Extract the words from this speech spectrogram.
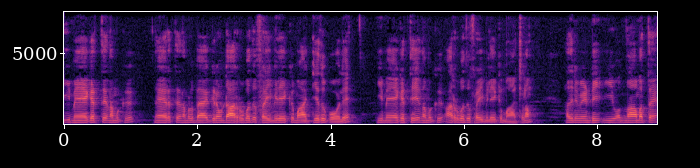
ഈ മേഘത്തെ നമുക്ക് നേരത്തെ നമ്മൾ ബാക്ക്ഗ്രൗണ്ട് അറുപത് ഫ്രെയിമിലേക്ക് മാറ്റിയതുപോലെ ഈ മേഘത്തെ നമുക്ക് അറുപത് ഫ്രെയിമിലേക്ക് മാറ്റണം. അതിനുവേണ്ടി ഈ ഒന്നാമത്തെ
